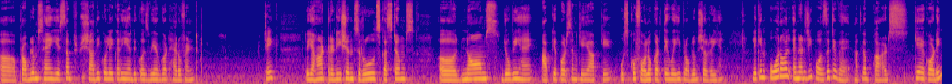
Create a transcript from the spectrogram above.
प्रॉब्लम्स uh, हैं ये सब शादी को लेकर ही हैं because we have got hierophant ठीक? तो यहाँ ट्रेडिशंस रूल्स कस्टम्स नॉर्म्स जो भी हैं आपके पर्सन के या आपके उसको फॉलो करते हुए ही प्रॉब्लम्स चल रही हैं। लेकिन ओवरऑल एनर्जी पॉजिटिव है। मतलब कार्ड्स के अकॉर्डिंग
